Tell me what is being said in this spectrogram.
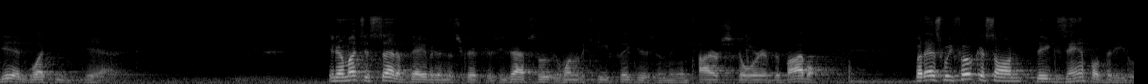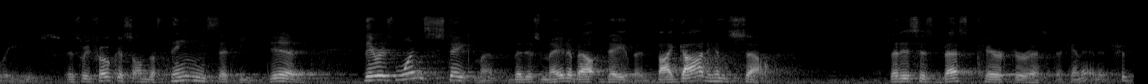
did what he did. You know, much is said of David in the scriptures. He's absolutely one of the key figures in the entire story of the Bible. But as we focus on the example that he leaves, as we focus on the things that he did, there is one statement that is made about David by God himself that is his best characteristic. And it should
